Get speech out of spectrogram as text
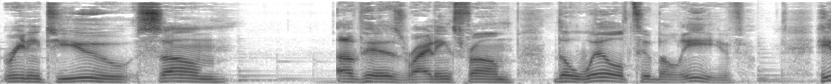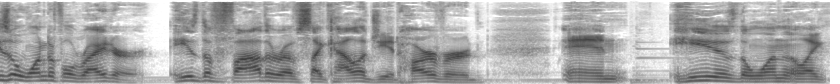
reading to you some of his writings from The Will to Believe. He's a wonderful writer. He's the father of psychology at Harvard, and he is the one that like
